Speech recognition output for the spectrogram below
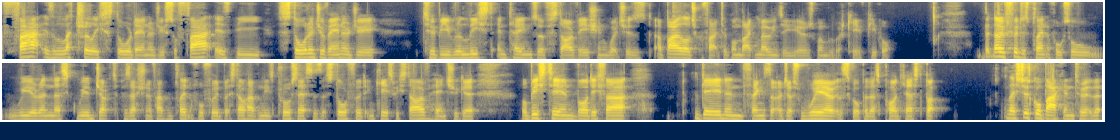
fat is literally stored energy. So fat is the storage of energy to be released in times of starvation, which is a biological factor going back millions of years when we were cave people. But now food is plentiful, so we are in this weird juxtaposition of having plentiful food but still having these processes that store food in case we starve. Hence, you get obesity and body fat gain and things that are just way out of the scope of this podcast. But let's just go back into it that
